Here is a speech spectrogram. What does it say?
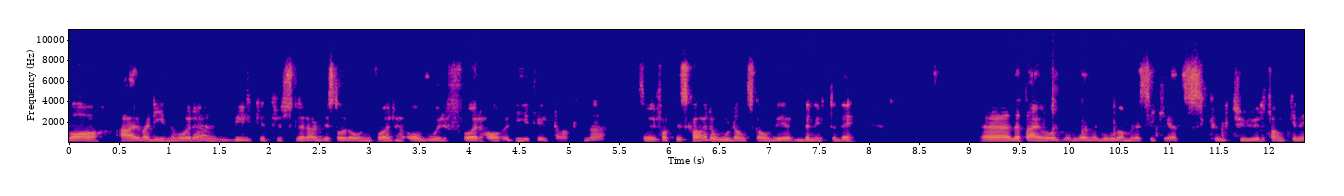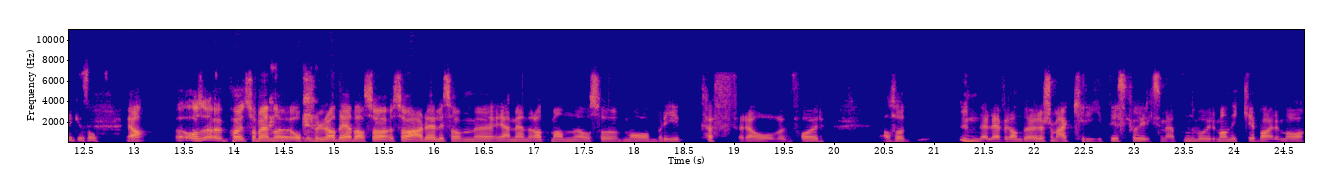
hva er verdiene våre, hvilke trusler er det vi står overfor, og hvorfor har vi de tiltakene som vi faktisk har, og hvordan skal vi benytte de. Eh, dette er jo denne gode gamle sikkerhetskulturtanken, ikke sant. Ja, og Som en oppfølger av det, da, så, er det liksom Jeg mener at man også må bli tøffere overfor altså, underleverandører som er kritisk for virksomheten. Hvor man ikke bare må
